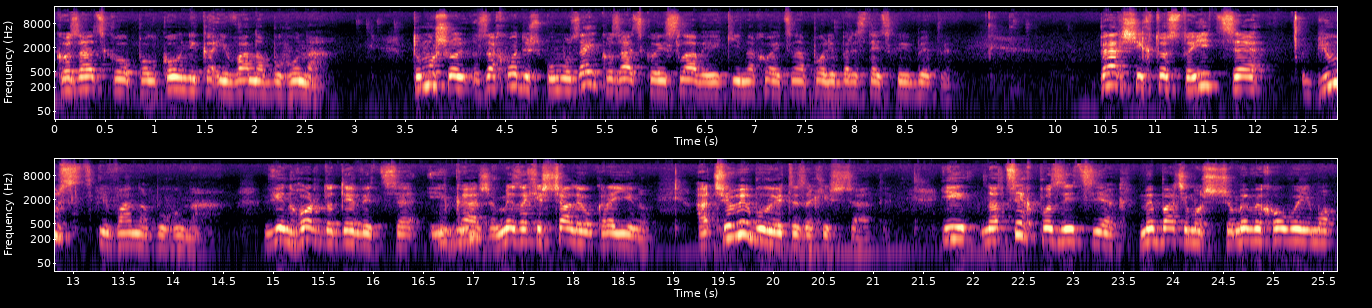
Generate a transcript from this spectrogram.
козацького полковника Івана Богуна. Тому що заходиш у музей козацької слави, який знаходиться на полі Берестецької битви. Перший, хто стоїть, це бюст Івана Богуна. Він гордо дивиться і каже: ми захищали Україну. А чи ви будете захищати? І на цих позиціях ми бачимо, що ми виховуємо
